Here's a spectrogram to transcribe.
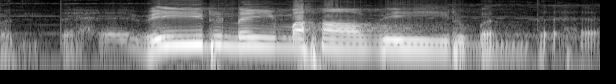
बनते हैं वीर नहीं महावीर बनते हैं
